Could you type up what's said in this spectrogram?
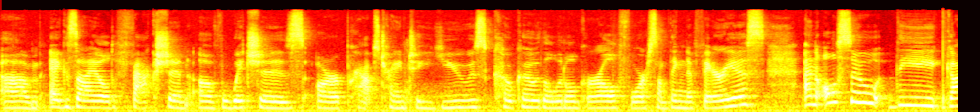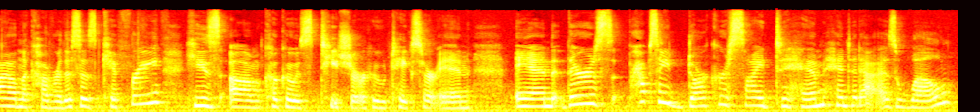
um, exiled faction of witches are perhaps trying to use Coco, the little girl, for something nefarious. And also the guy on the cover, this is Qifrey. He's um, Coco's teacher who takes her in. And there's perhaps a darker side to him hinted at as well.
